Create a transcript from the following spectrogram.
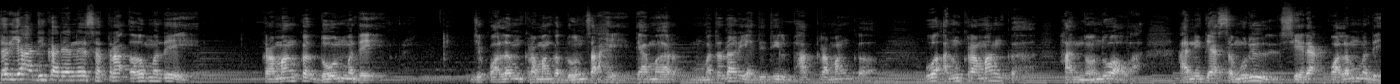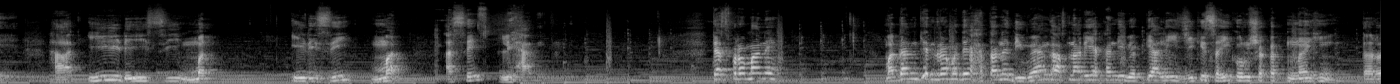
तर या अधिकाऱ्याने सतरा अ मध्ये क्रमांक दोन मध्ये जे कॉलम क्रमांक दोनचा आहे त्यावर मतदार यादीतील भाग क्रमांक व अनुक्रमांक हा नोंदवावा आणि त्या समोरील शेऱ्या कॉलममध्ये हा ई डी सी मत. ई डी सी मत असे लिहावे. त्याचप्रमाणे मतदान केंद्रामध्ये हाताने दिव्यांग असणारी एखादी व्यक्ती आली जी की सही करू शकत नाही तर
